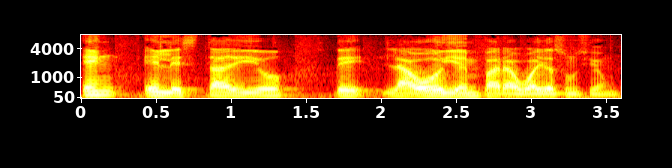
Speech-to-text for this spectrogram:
en el estadio de La Hoya en Paraguay, Asunción.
